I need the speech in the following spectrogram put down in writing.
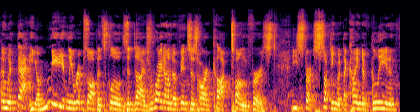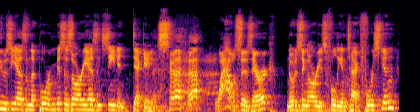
And with that, he immediately rips off his clothes and dives right onto Vince's hard cock tongue first. He starts sucking with the kind of glee and enthusiasm that poor Mrs. Ari hasn't seen in decades. wow, says Eric, noticing Ari's fully intact foreskin.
